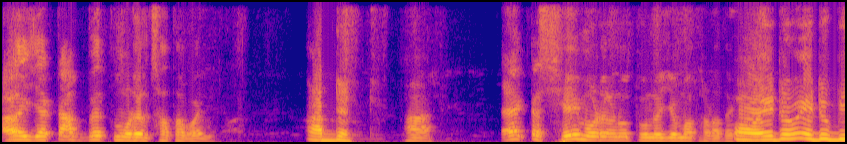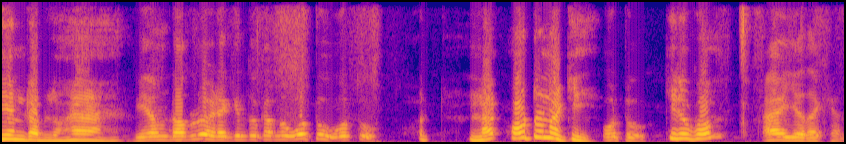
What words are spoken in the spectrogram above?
এই যে একটা আপডেট মডেল ছাতা ভাই। আপডেট হ্যাঁ। একটা সেই মডেল নতুন এই যে মাথাটা ও এটা এটা বিএমডাব্লিউ হ্যাঁ। বিএমডাব্লিউ এটা কিন্তু আপনার ওটু ওটু না অটো নাকি? ওটু কীরকম? এই যে দেখেন।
